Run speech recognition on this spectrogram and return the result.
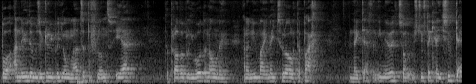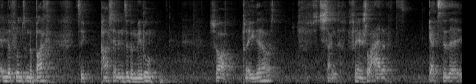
But I knew there was a group of young lads at the front here that probably would have known it. And I knew my mates were all at the back, and they definitely knew it. So it was just a case of getting the front and the back to pass it into the middle. So I played it, I was, sang the first line and gets to the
